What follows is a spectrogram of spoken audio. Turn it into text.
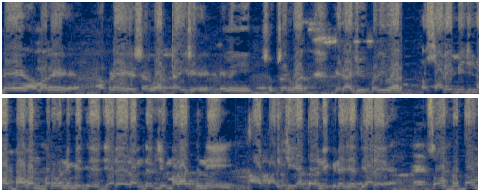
ને અમારે આપણે શરૂઆત થાય છે. એની શુભ શરૂઆત કે રાજવી પરિવાર અષાઢી બીજના પાવન પર્વ નિમિત્તે જ્યારે રામદેવજી મહારાજની આ પાલખી યાત્રા નીકળે છે ત્યારે. સૌ પ્રથમ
